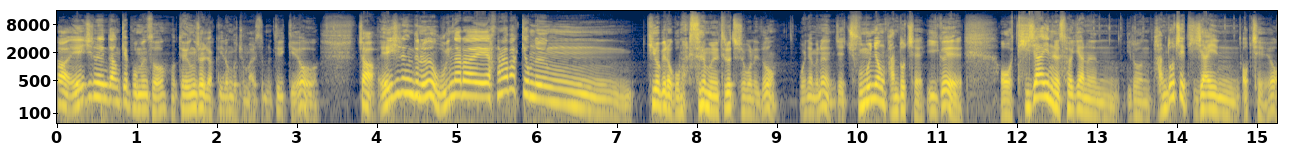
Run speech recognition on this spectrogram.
자, 에이직랜드 함께 보면서 대응 전략 이런 것 좀 말씀을 드릴게요. 자, 에이직랜드는 우리나라에 하나밖에 없는 기업이라고 말씀을 드렸죠, 저번에도. 뭐냐면은 이제 주문형 반도체 이게 어, 디자인을 설계하는 이런 반도체 디자인 업체예요.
